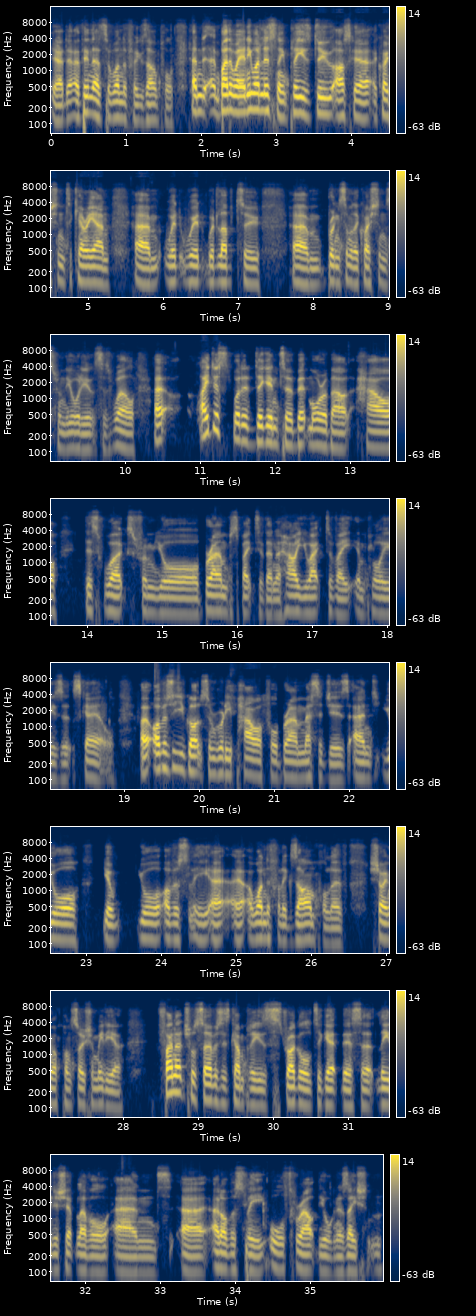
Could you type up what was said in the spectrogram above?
yeah, I think that's a wonderful example. And, and by the way, anyone listening, please do ask a, a question to Kerry Ann. Um, we'd, we'd, we'd love to um, bring some of the questions from the audience as well. Uh, I just want to dig into a bit more about how this works from your brand perspective then and how you activate employees at scale? Uh, obviously you've got some really powerful brand messages and you're you're you're obviously a, a wonderful example of showing up on social media. Financial services companies struggle to get this at leadership level and uh, and obviously all throughout the organization.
